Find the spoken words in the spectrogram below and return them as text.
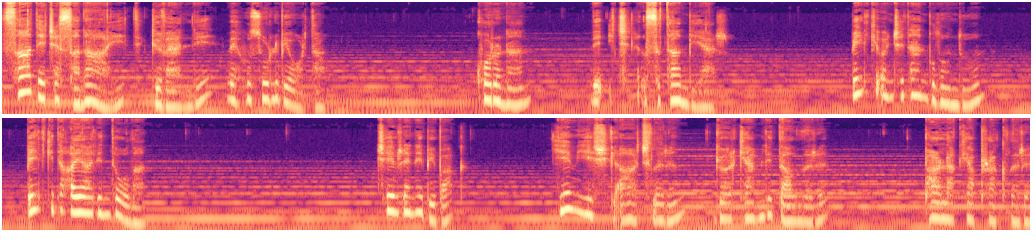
Sadece sana ait güvenli ve huzurlu bir ortam. Korunan ve içini ısıtan bir yer. Belki önceden bulunduğun, belki de hayalinde olan çevrene bir bak. Yemyeşil ağaçların görkemli dalları, parlak yaprakları,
